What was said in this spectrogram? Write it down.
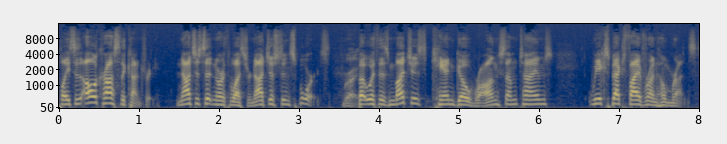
places all across the country, not just at Northwestern, not just in sports, Right. but with as much as can go wrong sometimes, we expect five run home runs.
